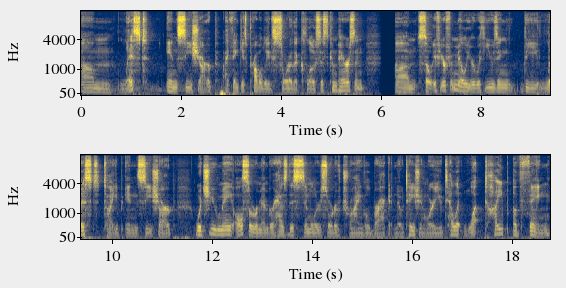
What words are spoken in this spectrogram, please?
um, list in C sharp, I think is probably sort of the closest comparison. Um, so if you're familiar with using the list type in C sharp, which you may also remember has this similar sort of triangle bracket notation where you tell it what type of thing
